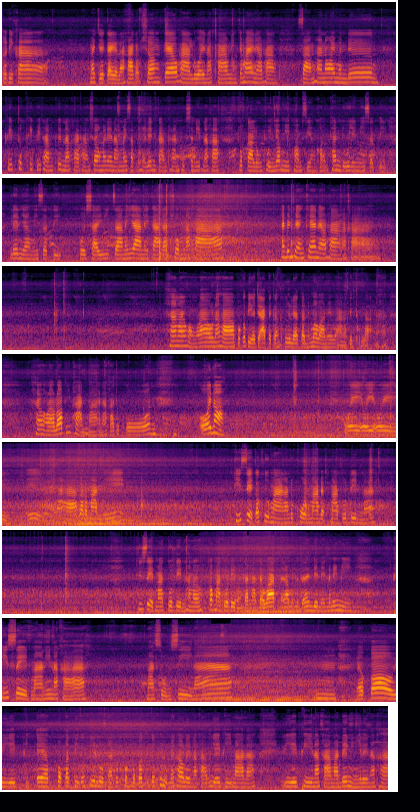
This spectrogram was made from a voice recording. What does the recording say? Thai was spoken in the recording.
สวัสดีค่ะ มาเจอกันแล้วนะคะ กับช่องแก้วพารวยนะคะวันนี้จะให้แนวทาง3ฮานอยเหมือนเดิม คลิปทุกคลิปที่ทำขึ้นนะคะ ทางช่องไม่แนะนำไม่สนับสนุนให้เล่นการพนันทุกชนิดนะคะ ทุกการลงทุนย่อมมีความเสี่ยงขอท่านดูยังมีสติ เล่นยังมีสติโปรดใช้วิจารณญาณในการรับชมนะคะ ให้เป็นเพียงแค่แนวทางนะคะ ห้าน้อยของเรานะคะ ปกติเราจะอัดแต่กลางคืนแล้วตอนนี้เมื่อวานไม่วางนะติดธุระนะคะห้าของเรารอบที่ผ่านมานะคะ ทุกคน โอ้ยเนาะโอ้ยโอ้ยโอ้ยเอ๊นะคะ ประมาณนี้ พิเศษก็คือมานะทุกคนมาแบบมาตัวเด่นนะ พิเศษมาตัวเด่นทางเราก็มาตัวเด่นเหมือนกันนะ แต่ว่าเราในเด่นเน้นไม่มีพิเศษมานี่นะคะ มาศูนย์สี่นะอืมแล้วก็ VIP เออปกติก็คือหลุดนะทุกคนปกติก็คือหลุดไม่เข้าเลยนะคะ VIP มานะ VIP นะคะมาเด้งอย่างนี้เลยนะคะ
